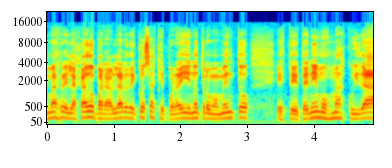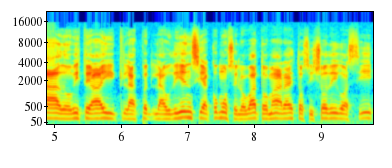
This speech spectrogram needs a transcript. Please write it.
más relajado para hablar de cosas que por ahí en otro momento este, tenemos más cuidado, ¿viste? Hay la, audiencia, cómo se lo va a tomar a esto si yo digo así,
